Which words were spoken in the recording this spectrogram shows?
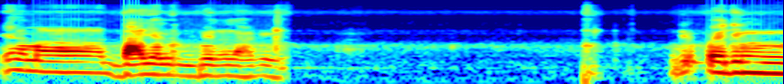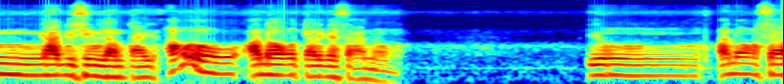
Yan ang mga dialogue nila lagi. Pwedeng nagising lang tayo. Ako, ano ako talaga sa ano. Yung, ano ako sa,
